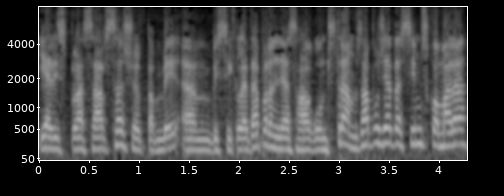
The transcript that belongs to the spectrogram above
i a desplaçar-se, això també, en bicicleta per enllaçar alguns trams. Ha pujat a cims com ara,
